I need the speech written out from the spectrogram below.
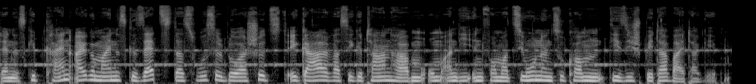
Denn es gibt kein allgemeines Gesetz, das Whistleblower schützt, egal was sie getan haben, um an die Informationen zu kommen, die sie später weitergeben.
